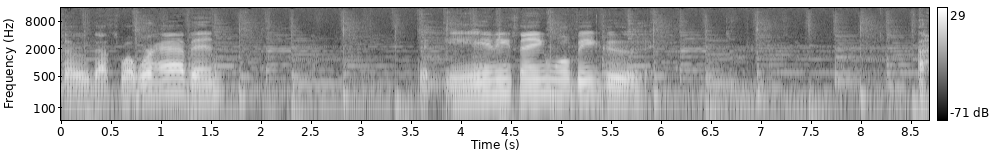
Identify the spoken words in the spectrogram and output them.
so that's what we're having. But anything will be good. Uh,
